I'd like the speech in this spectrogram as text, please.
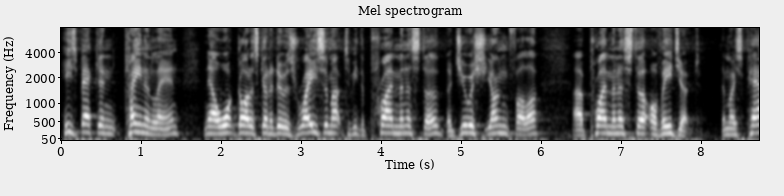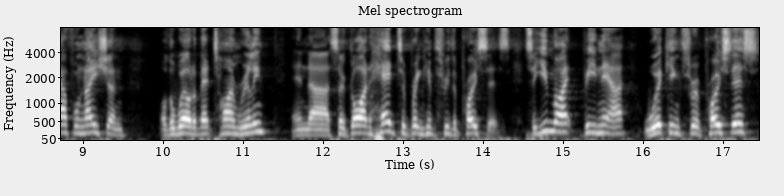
He's back in Canaan land. Now, what God is going to do is raise him up to be the prime minister, a Jewish young fella, uh, prime minister of Egypt the most powerful nation of the world at that time, really. And uh, so God had to bring him through the process. So you might be now working through a process,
